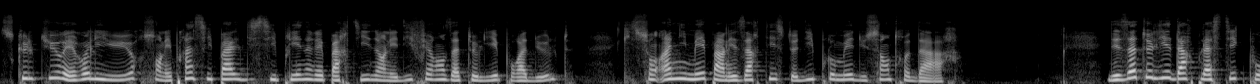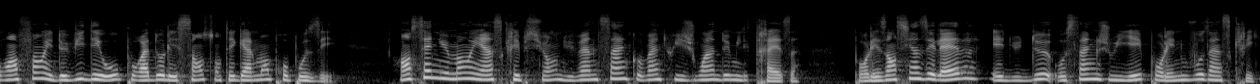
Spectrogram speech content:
sculpture et reliure sont les principales disciplines réparties dans les différents ateliers pour adultes qui sont animés par les artistes diplômés du Centre d'art. Des ateliers d'art plastique pour enfants et de vidéos pour adolescents sont également proposés. Renseignements et inscriptions du 25 au 28 juin 2013 pour les anciens élèves et du 2 au 5 juillet pour les nouveaux inscrits.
